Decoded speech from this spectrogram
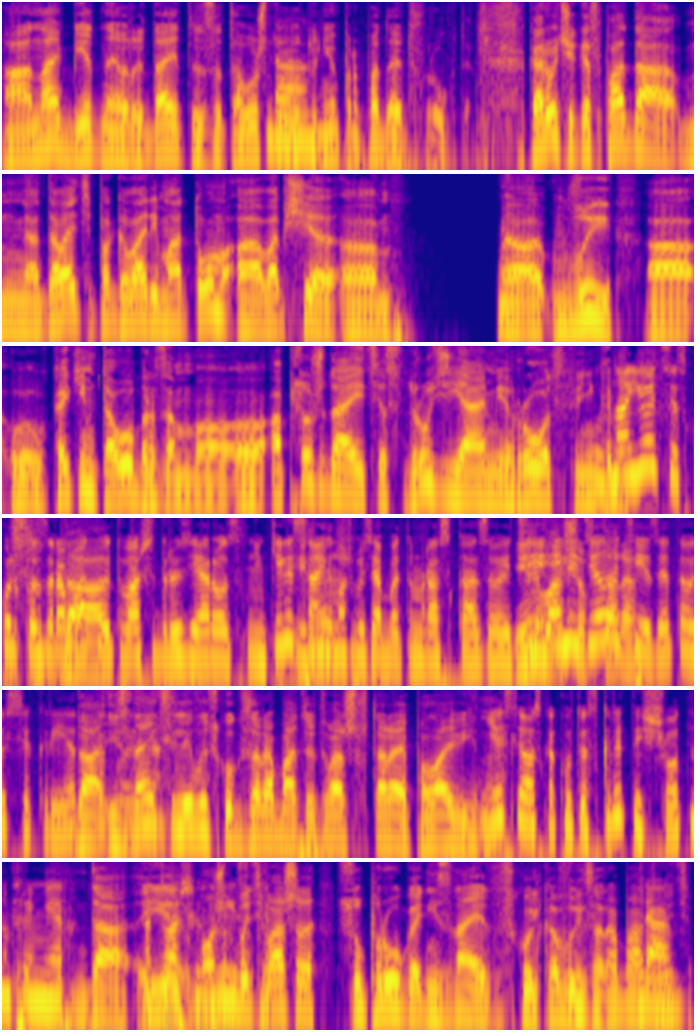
а она, бедная, рыдает из-за того, что Да. вот у нее пропадают фрукты. Короче, господа, давайте поговорим о том, а, вообще... а, а, вы а, каким-то образом а, обсуждаете с друзьями, родственниками. Узнаете, сколько С- зарабатывают ваши друзья-родственники, или, Или- сами, может быть, об этом рассказываете, или или, делаете вторая- из этого секрет. Да, и какой-то. знаете ли вы, сколько зарабатывает ваша вторая половина? Если у вас какой-то скрытый счет, например. Да, и, может быть, близких. ваша супруга не знает, сколько вы зарабатываете.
